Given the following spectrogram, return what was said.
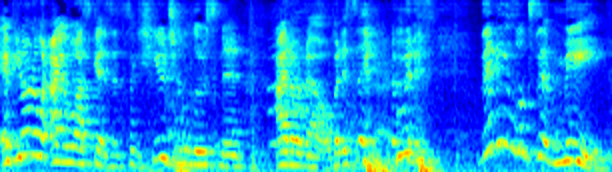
If you don't know what ayahuasca is, it's a huge hallucinant. I don't know, but it's. A, then he looks at me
